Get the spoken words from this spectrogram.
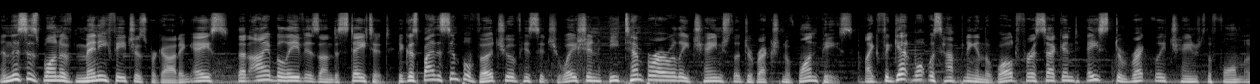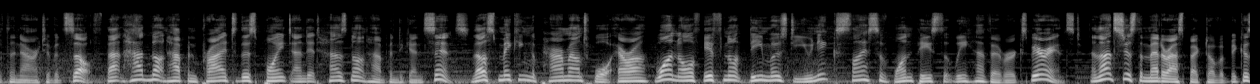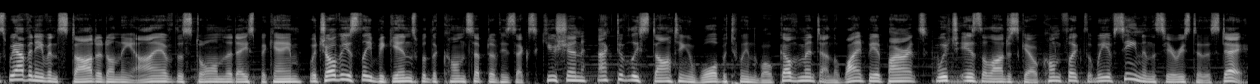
And this is one of many features regarding Ace that I believe is understated, because by the simple virtue of his situation, he temporarily changed the direction of One Piece. Like forget what was happening in the world for a second, Ace directly changed the form of the narrative itself. That had not happened prior to this point, and it has not not happened again since, thus making the Paramount War era one of, if not the most unique slice of One Piece that we have ever experienced. And that's just the meta aspect of it, because we haven't even started on the eye of the storm that Ace became, which obviously begins with the concept of his execution, actively starting a war between the world government and the Whitebeard pirates, which is the largest scale conflict that we have seen in the series to this day,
